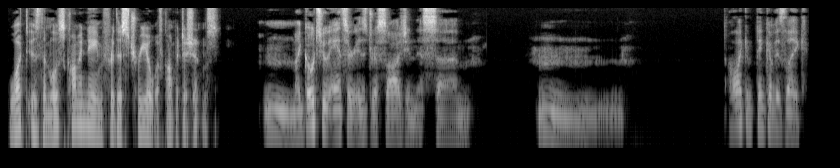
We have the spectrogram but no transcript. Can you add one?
What is the most common name for this trio of competitions? Mm, my go-to answer is dressage in this. Um, hmm. All I can think of is like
